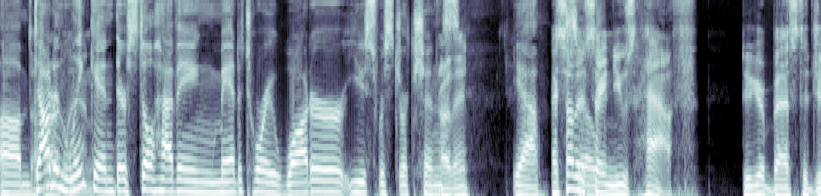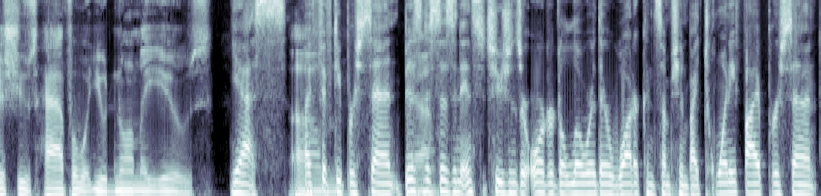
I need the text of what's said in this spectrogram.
Um, The down in. Lincoln, they're still having mandatory water use restrictions. Are they? Yeah. I saw they're saying use half. Do your best to just use half of what you would normally use. Yes, by Um, 50%. Businesses and institutions are ordered to lower their water consumption by 25%.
